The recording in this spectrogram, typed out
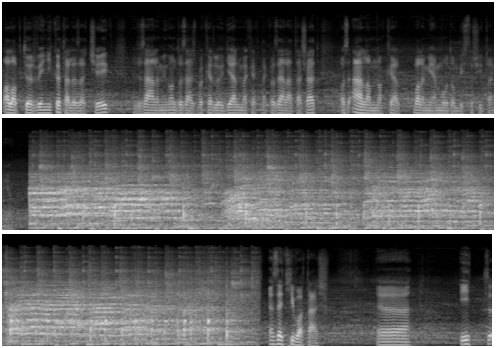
alaptörvényi kötelezettség, hogy az állami gondozásba kerülő gyermekeknek az ellátását az államnak kell valamilyen módon biztosítania. Ez egy hivatás. Itt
